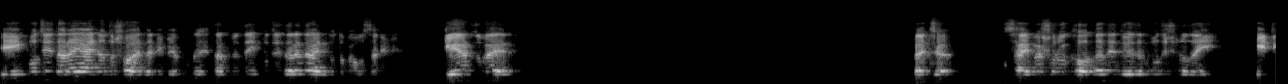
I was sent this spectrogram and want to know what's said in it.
এই পঁচিশ দ্বারাই আইনত সহায়তা নিবে এবং তার বিরুদ্ধে এই পঁচিশ দ্বারাই আইনগত ব্যবস্থা নিবে। ক্লিয়ার জুবাইর আচ্ছা। সাইবার সুরক্ষা অধ্যাদেশ দুই হাজার পঁচিশ অনুযায়ী এটি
